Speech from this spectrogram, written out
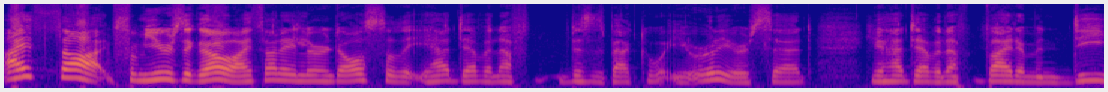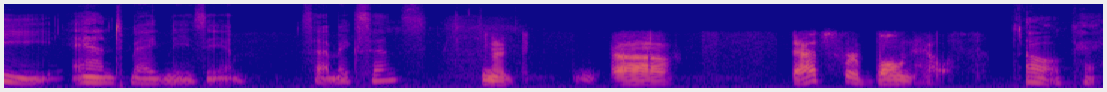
I thought from years ago, I thought I learned also that you had to have enough. This is back to what you earlier said. You had to have enough vitamin D and magnesium. Does that make sense? Know, uh, that's for bone health. Oh, okay.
